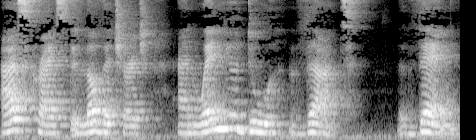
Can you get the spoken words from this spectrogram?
as Christ, to love the church. And when you do that, then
